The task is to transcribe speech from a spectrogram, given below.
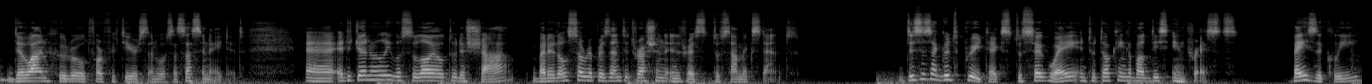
the one who ruled for 50 years and was assassinated. Uh, it generally was loyal to the Shah, but it also represented Russian interests to some extent. This is a good pretext to segue into talking about these interests. Basically,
